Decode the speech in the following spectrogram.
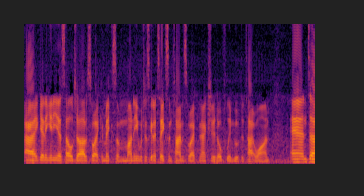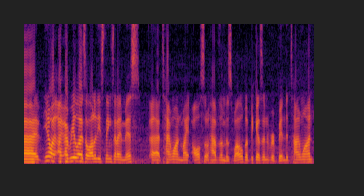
uh, getting an ESL job so I can make some money, which is going to take some time so I can actually hopefully move to Taiwan. And, uh, you know, I, I, realize a lot of these things that I miss, uh, Taiwan might also have them as well, but because I've never been to Taiwan,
